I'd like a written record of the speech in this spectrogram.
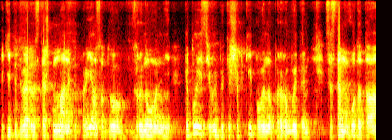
які підверглися теж комунальне підприємство до зруйновані теплиці, вибиті шибки, повинно переробити систему водо та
